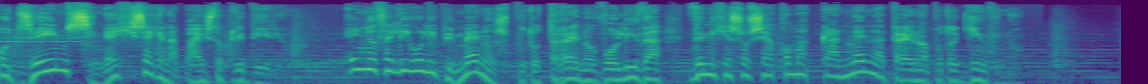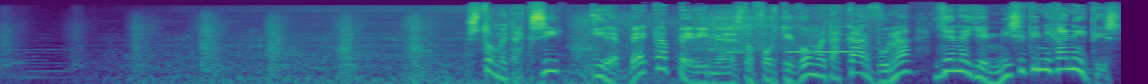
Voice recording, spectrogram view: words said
Ο Τζέιμς συνέχισε για να πάει στο πλυντήριο. Ένιωθε λίγο λυπημένος που το τρένο βολίδα δεν είχε σώσει ακόμα κανένα τρένο από τον κίνδυνο. Στο μεταξύ, η Ρεμπέκα περίμενε στο φορτηγό με τα κάρβουνα για να γεμίσει τη μηχανή της,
